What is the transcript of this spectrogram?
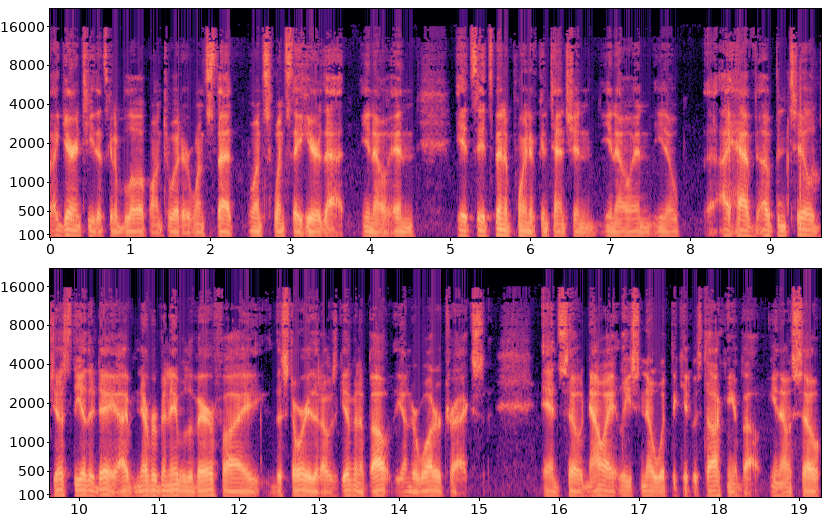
I guarantee that's going to blow up on Twitter once that once once they hear that you know, and it's it's been a point of contention you know, and you know. I have up until just the other day, I've never been able to verify the story that I was given about the underwater tracks and so now I at least know what the kid was talking about, you know. So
